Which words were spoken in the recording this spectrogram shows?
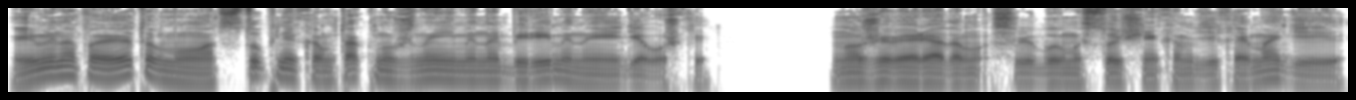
Именно поэтому отступникам так нужны именно беременные девушки. Но живя рядом с любым источником дикой магии,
